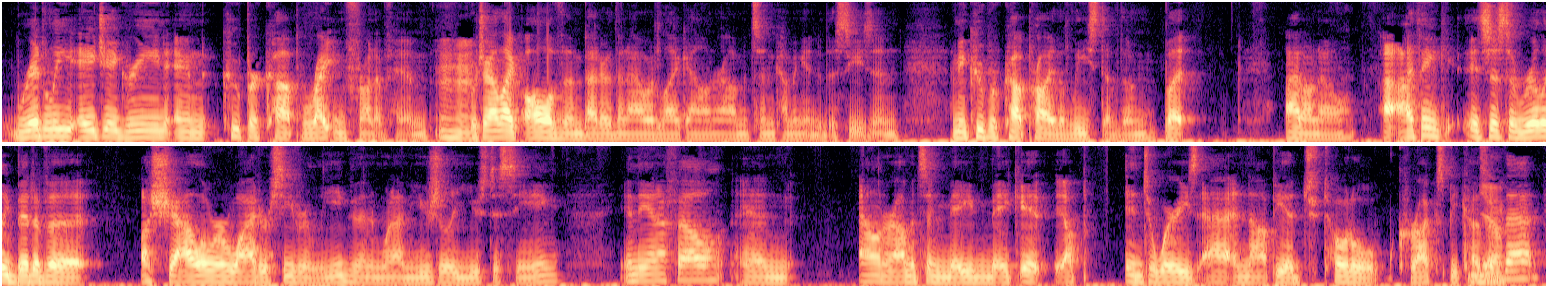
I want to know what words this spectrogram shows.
Ridley, AJ Green, and Cooper Kupp right in front of him, which I like all of them better than I would like Allen Robinson coming into the season. I mean, Cooper Kupp probably the least of them, but I don't know. I think it's just a really bit of a, a shallower wide receiver league than what I'm usually used to seeing in the NFL. And Allen Robinson may make it up into where he's at and not be a total crux because Yeah. of that.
